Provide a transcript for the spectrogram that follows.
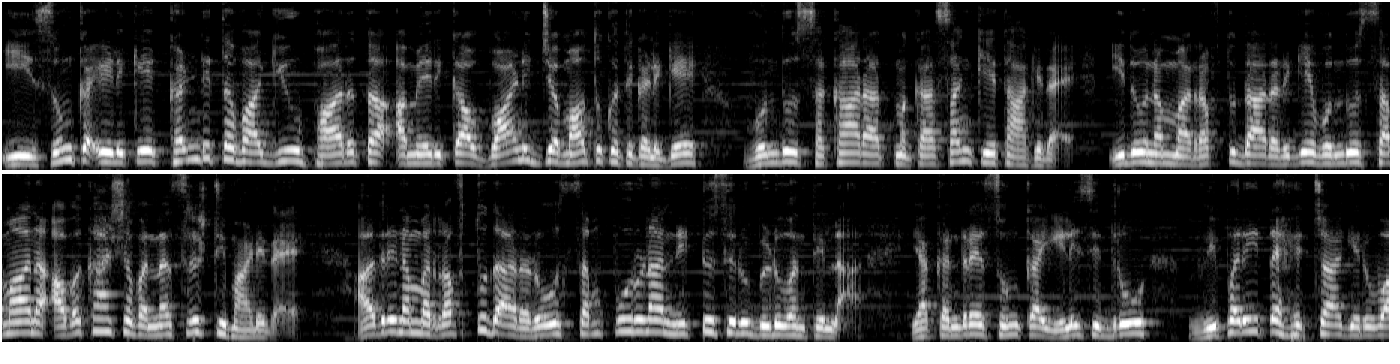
ಈ ಸುಂಕ ಇಳಿಕೆ ಖಂಡಿತವಾಗಿಯೂ ಭಾರತ ಅಮೆರಿಕ ವಾಣಿಜ್ಯ ಮಾತುಕತೆಗಳಿಗೆ ಒಂದು ಸಕಾರಾತ್ಮಕ ಸಂಕೇತ ಆಗಿದೆ. ಇದು ನಮ್ಮ ರಫ್ತುದಾರರಿಗೆ ಒಂದು ಸಮಾನ ಅವಕಾಶವನ್ನ ಸೃಷ್ಟಿ ಮಾಡಿದೆ. ಆದರೆ ನಮ್ಮ ರಫ್ತುದಾರರು ಸಂಪೂರ್ಣ ನಿಟ್ಟುಸಿರು ಬಿಡುವಂತಿಲ್ಲ. ಯಾಕಂದ್ರೆ ಸುಂಕ ಇಳಿಸಿದ್ರೂ ವಿಪರೀತ ಹೆಚ್ಚಾಗಿರುವ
